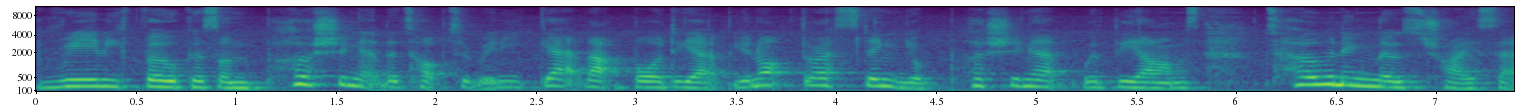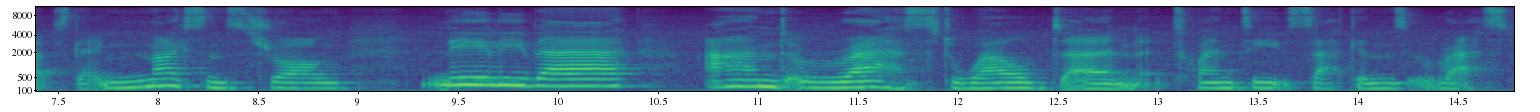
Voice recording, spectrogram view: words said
Really focus on pushing at the top to really get that body up. You're not thrusting, you're pushing up with the arms, toning those triceps, getting nice and strong. Nearly there. And rest. Well done. 20 seconds rest.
